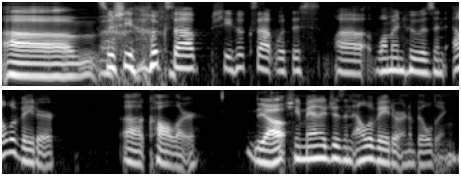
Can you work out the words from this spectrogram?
Um, So she hooks up she hooks up with this uh, woman who is an elevator uh, caller. yeah, She manages an elevator in a building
